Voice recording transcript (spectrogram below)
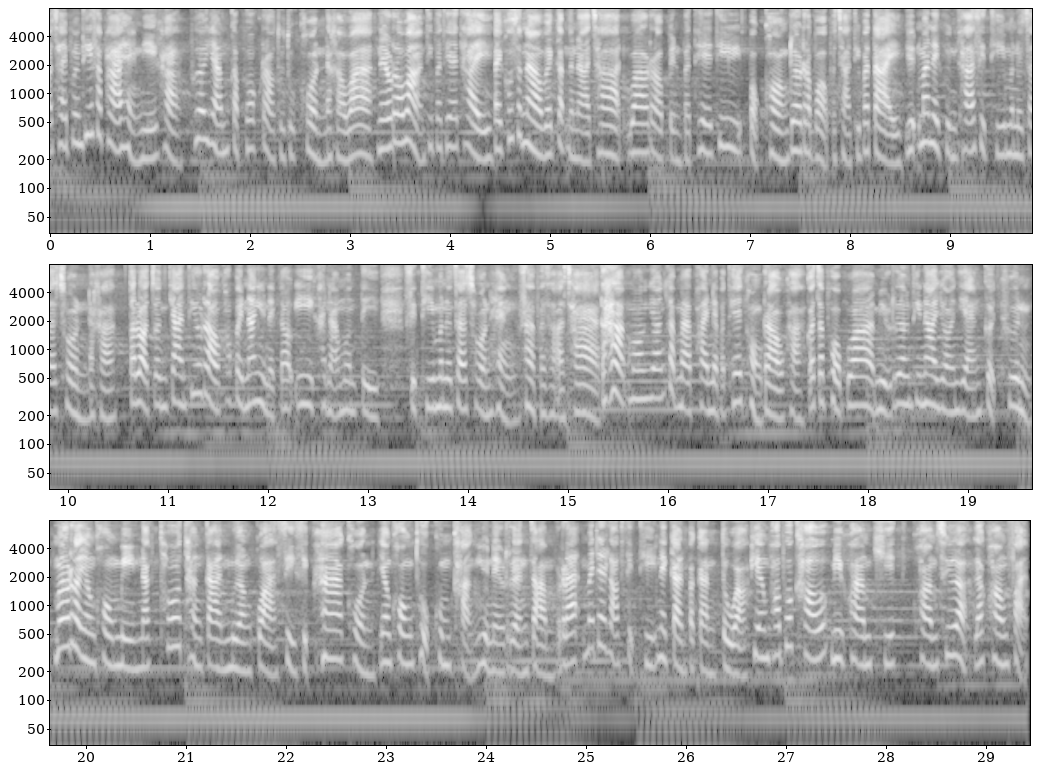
อใช้พื้นที่สภาแห่งนี้ค่ะ เพื่อย้ำกับพวกเราทุกๆคนนะคะว่า ในระหว่างที่ประเทศไทยไปโฆษณาไว้กับนานาชาติ ว่าเราเป็นประเทศที่ปกครองด้วยระบอบประชาธิปไตย ยึดมั่นในคุณค่าสิทธิมนุษยชนนะคะ ตลอดจนการที่เราเข้าไปนั่งอยู่ในเก้าอี้คณะมนตรีสิทธิมนุษยชนแห่งสหประชาชาติแต่หากมองย้อนกลับมาภายในประเทศของเราค่ะ ก็จะพบว่ามีเรื่องที่น่าย้อนแย้งเกิดขึ้น เมื่อเรายังคงมีนักโทษทางการเมืองกว่า 45 คน ยังคงถูกคุมขังอยู่ในเรือนจำและไม่ได้รับสิทธิในการประกันตัว เพียงเพราะพวกเขามีความคิด ความเชื่อและความฝัน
